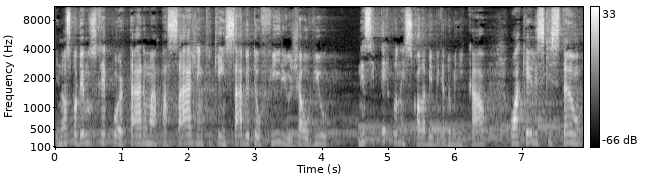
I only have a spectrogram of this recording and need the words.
e nós podemos reportar uma passagem que, quem sabe, o teu filho já ouviu nesse tempo na escola bíblica dominical, ou aqueles que estão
